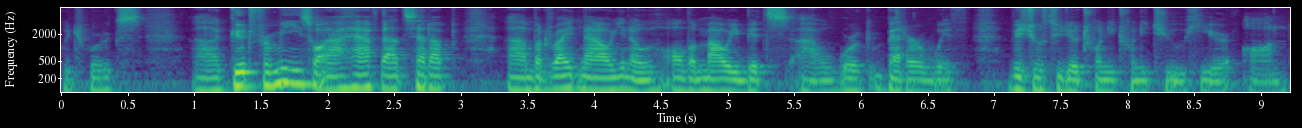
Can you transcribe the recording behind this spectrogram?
which works uh, good for me, so I have that set up. Um, but right now, you know, all the MAUI bits uh, work better with Visual Studio 2022 here on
